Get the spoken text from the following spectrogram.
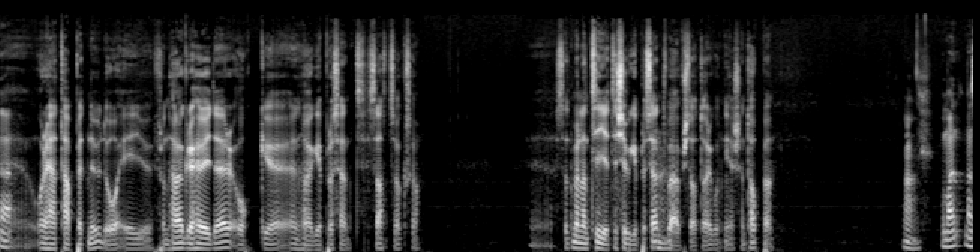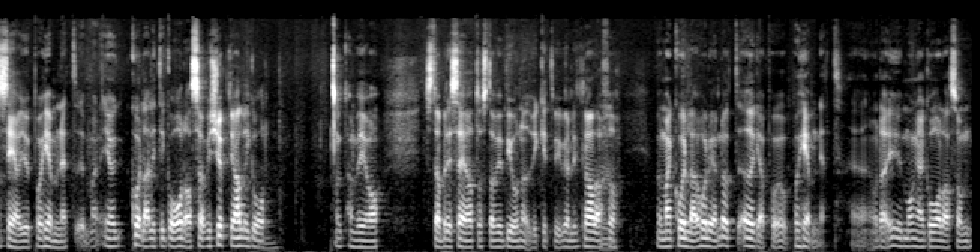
Ja. Eh, Och det här tappet nu då är ju från högre höjder och eh, en högre procentsats också. Eh, Så att mellan 10 till 20 procent Mm. vad jag förstått har det gått ner sedan toppen. Mm. Man, man ser ju på Hemnet, man, jag kollar lite gårdar så, vi köpte ju aldrig gård. Utan vi har stabiliserat oss där vi bor nu, vilket vi är väldigt glada för. Men man kollar, håller ju ändå ett öga på, på Hemnet. Och där är ju många gårdar som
